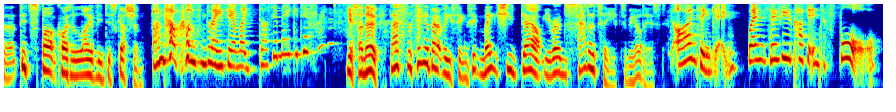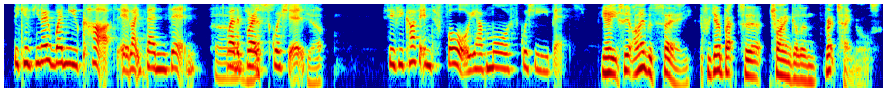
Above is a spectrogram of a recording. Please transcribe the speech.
uh, did spark quite a lively discussion. i'm now contemplating i'm like does it make a difference Yes, I know. That's the thing about these things. It makes you doubt your own sanity, to be honest. I'm thinking when so if you cut it into four, because you know when you cut it like bends in where the Uh, bread yes. squishes. Yeah. So if you cut it into four, you have more squishy bits. Yeah, you see, I would say if we go back to triangle and rectangles,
